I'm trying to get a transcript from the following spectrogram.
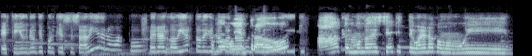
es, que yo creo que es porque se sabía nomás, po. Era algo abierto de que Como muy y- Ah, todo el mundo decía que este weón era como muy,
